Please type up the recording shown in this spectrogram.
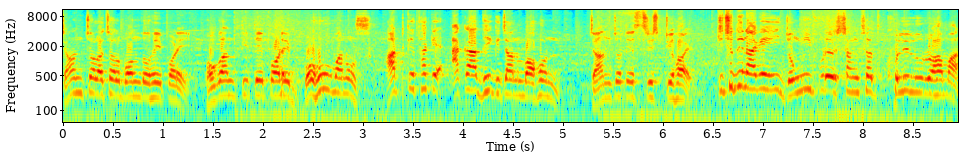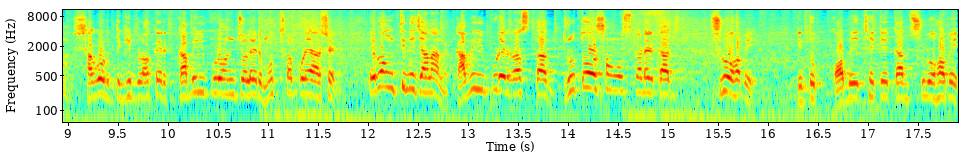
যান চলাচল বন্ধ হয়ে পড়ে। ভোগান্তিতে পড়ে বহু মানুষ। আটকে থাকে একাধিক যানবাহন। যানজটের সৃষ্টি হয়। কিছুদিন আগেই জঙ্গিপুরের সাংসদ খলিলুর রহমান সাগরদিঘি ব্লকের কাবিলপুর অঞ্চলের মুথ্রাপুরে আসেন এবং তিনি জানান, কাবিলপুরের রাস্তা দ্রুত সংস্কারের কাজ শুরু হবে। কিন্তু কবে থেকে কাজ শুরু হবে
